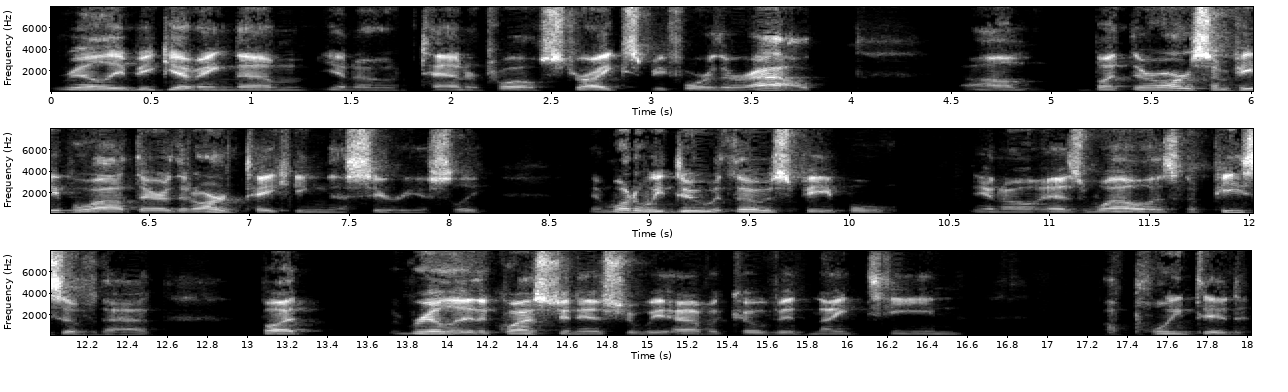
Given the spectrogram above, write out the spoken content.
really be giving them, you know, ten or twelve strikes before they're out? Um, but there are some people out there that aren't taking this seriously, and what do we do with those people, you know, as well as a piece of that? But really, the question is, should we have a COVID nineteen appointed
